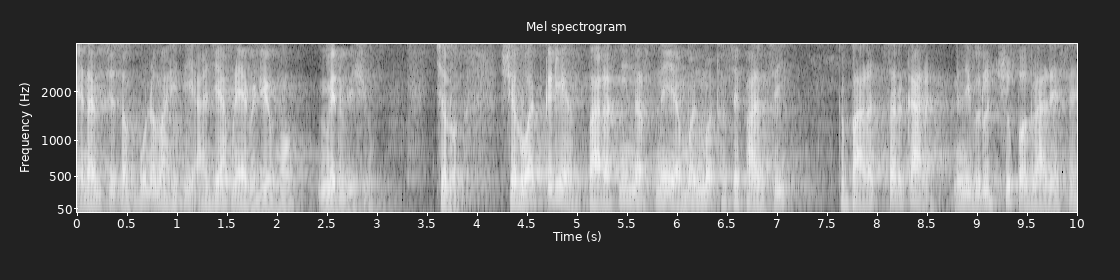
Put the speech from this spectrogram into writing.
એના વિશે સંપૂર્ણ માહિતી આજે આપણે આ વિડીયોમાં મેળવીશું. ચલો, શરૂઆત કરીએ. ભારતની નર્સને યમનમાં થશે ફાંસી. તો ભારત સરકાર એની વિરુદ્ધ શું પગલાં લેશે?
